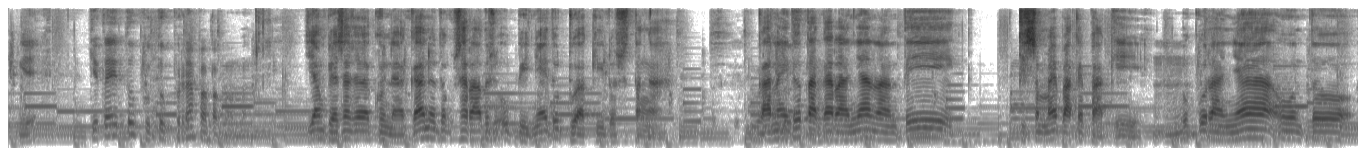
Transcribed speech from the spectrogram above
nggih, kita itu butuh berapa Pak Bambang? Yang biasa saya gunakan untuk 100 ubinya itu 2 kilo setengah. Karena itu takarannya nanti disemai pakai bagi ukurannya untuk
